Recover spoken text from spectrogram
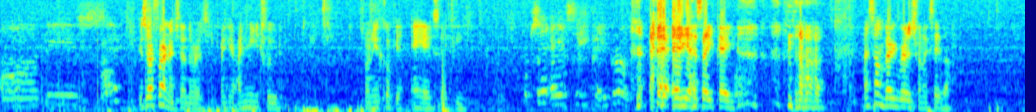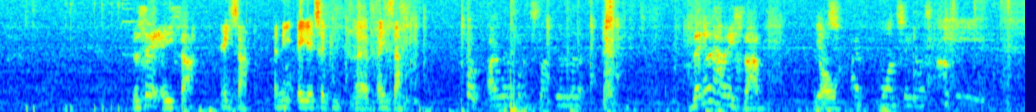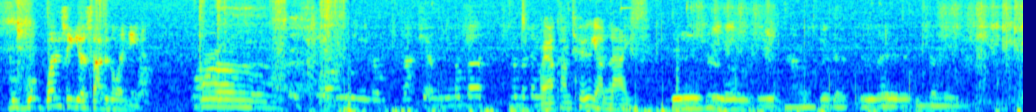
sick? Is there a furnace? Yeah, there is. Right here. I need food. So I need to cook it ASAP. Stop saying ASAP, bro. ASAP. Nah. I sound very British when I say that. Just say ASAP. ASAP. I need ASAP. Uh, ASAP. Bro, I'm gonna fucking slap you in a minute. Does anyone have any slabs? Yes, I have one singular w- One singular slab is all I need. Bro. It's the only number. That's the only number. Number thing. Welcome to your life.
